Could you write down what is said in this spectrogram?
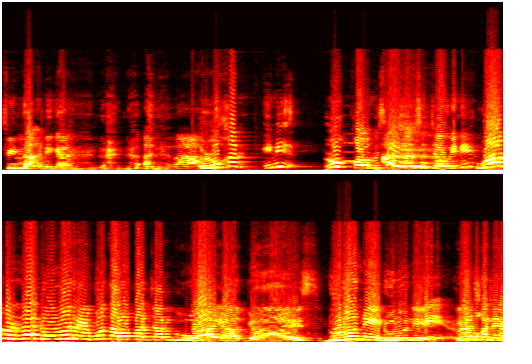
Vina nih kan. ada ada ada lah. Lu kan ini lu kalau misalnya sejauh ini Gue pernah dulu ribut sama pacar gue ya guys. Dulu nih, dulu nih. Ini Ini, bukannya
